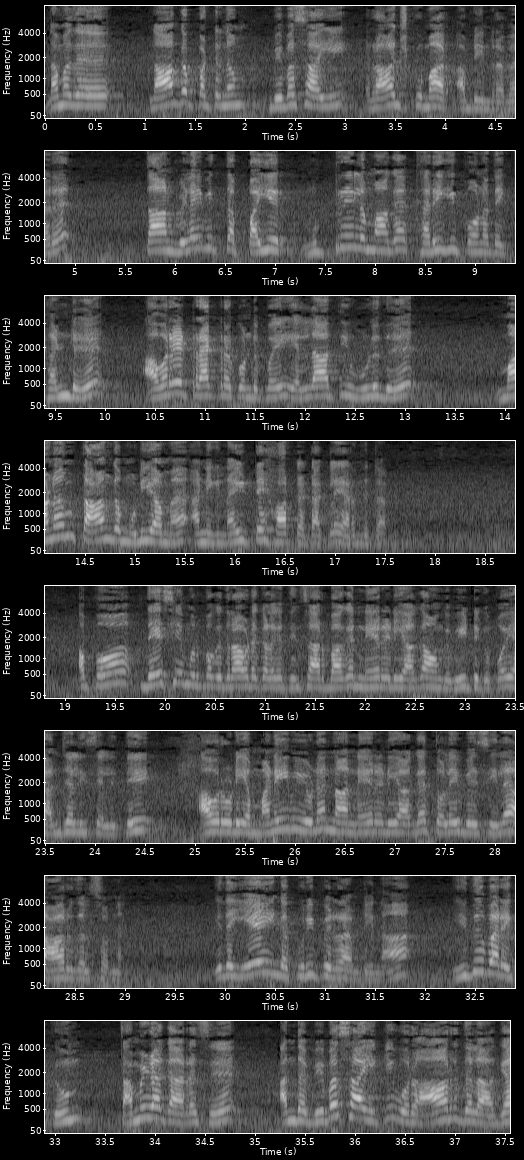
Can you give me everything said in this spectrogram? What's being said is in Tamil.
நமது நாகப்பட்டினம் விவசாயி ராஜ்குமார் அப்படின்றவர் தான் விளைவித்த பயிர் முற்றிலுமாக கருகி போனதை கண்டு அவரே டிராக்டரை கொண்டு போய் எல்லாத்தையும் உழுது மனம் தாங்க முடியாம அன்னைக்கு நைட்டே ஹார்ட் அட்டாக்ல இறந்துட்டார். அப்போ தேசிய முற்போக்கு திராவிட கழகத்தின் சார்பாக நேரடியாக அவங்க வீட்டுக்கு போய் அஞ்சலி செலுத்தி அவருடைய மனைவியுடன் நான் நேரடியாக தொலைபேசியில ஆறுதல் சொன்னேன். இதை ஏன் இங்க குறிப்பிடுறேன் அப்படின்னா இதுவரைக்கும் தமிழக அரசு அந்த விவசாயிக்கு ஒரு ஆறுதலாக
